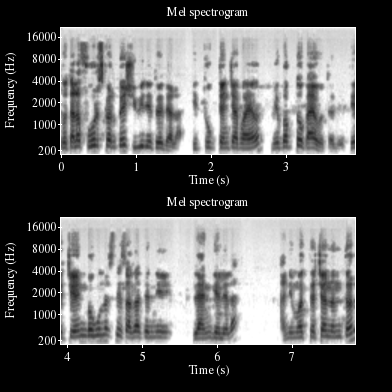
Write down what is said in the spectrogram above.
तो त्याला फोर्स करतोय शिवी देतोय त्याला की थूक त्यांच्या पायावर मी बघतो काय होतं ते. ते चेन बघूनच ते सगळा त्यांनी प्लॅन केलेला आणि मग त्याच्यानंतर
